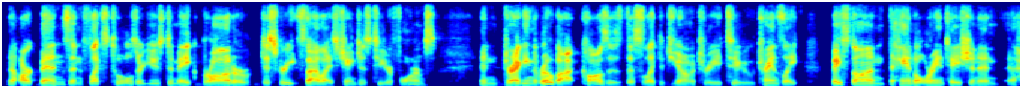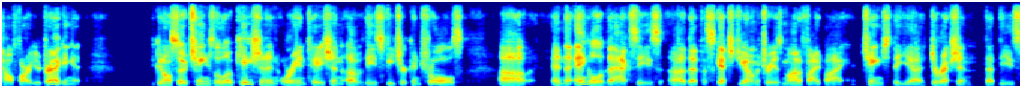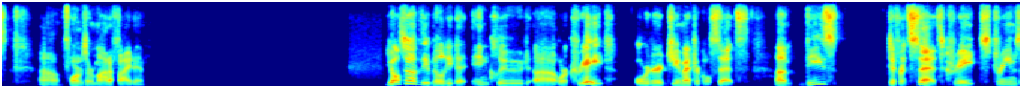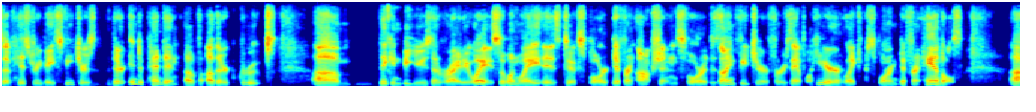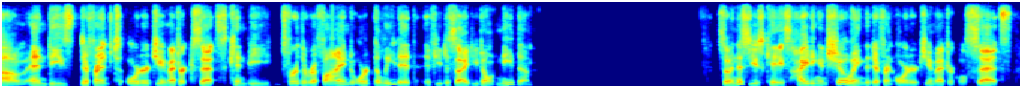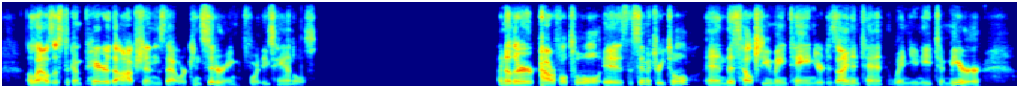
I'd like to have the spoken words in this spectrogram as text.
Now, arc bends and flex tools are used to make broad or discrete stylized changes to your forms. And dragging the robot causes the selected geometry to translate based on the handle orientation and how far you're dragging it. You can also change the location and orientation of these feature controls uh, and the angle of the axes uh, that the sketch geometry is modified by, change the uh, direction that these uh, forms are modified in. You also have the ability to include uh, or create ordered geometrical sets. Um, these different sets create streams of history-based features. They're independent of other groups. Um, they can be used in a variety of ways. So one way is to explore different options for a design feature. For example, here, like exploring different handles. Um, and these different ordered geometric sets can be further refined or deleted if you decide you don't need them. So in this use case, hiding and showing the different ordered geometrical sets allows us to compare the options that we're considering for these handles. Another powerful tool is the symmetry tool, and this helps you maintain your design intent when you need to mirror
